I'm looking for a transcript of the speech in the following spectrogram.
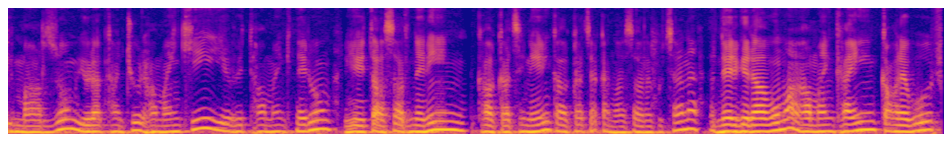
իր մարզում յուրաքանչյուր համայնքի եւ այդ համայնքներում երիտասարդներին, քաղաքացիներին համայնքային քաղաքացիական հասարակությանը ներգրավումը համայնքային կարևոր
